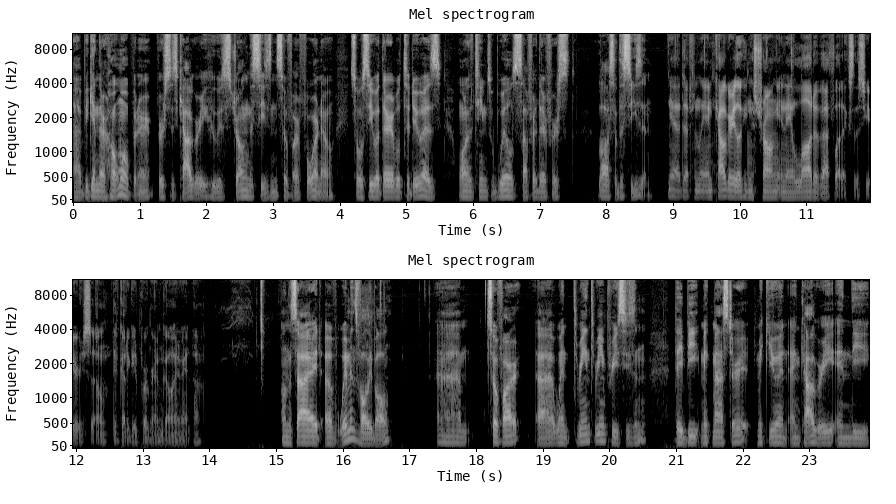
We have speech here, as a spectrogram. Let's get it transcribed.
uh, begin their home opener versus Calgary, who is strong this season so far 4 0. So we'll see what they're able to do as one of the teams will suffer their first loss of the season. Yeah, definitely. And Calgary looking strong in a lot of athletics this year, so they've got a good program going right now. On the side of women's volleyball, um, so far. Uh, went three and three in preseason. They beat McMaster, MacEwan, and Calgary in the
